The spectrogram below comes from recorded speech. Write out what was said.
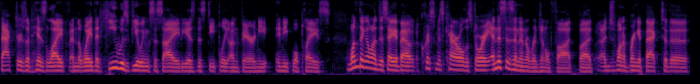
factors of his life and the way that he was viewing society as this deeply unfair and unequal place. One thing I wanted to say about Christmas Carol, the story, and this isn't an original thought, but I just want to bring it back to the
